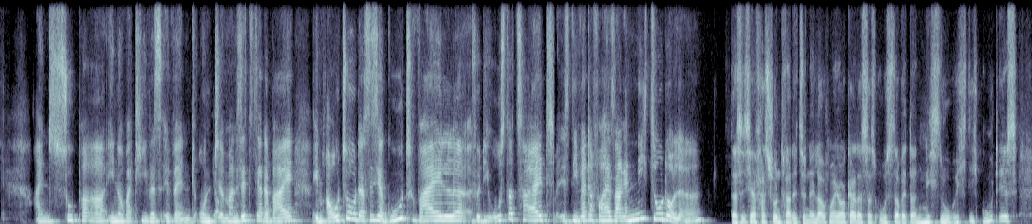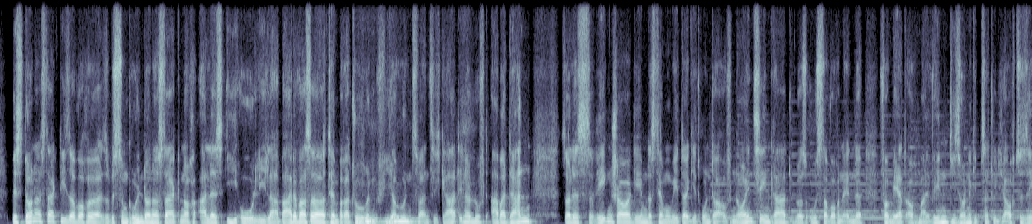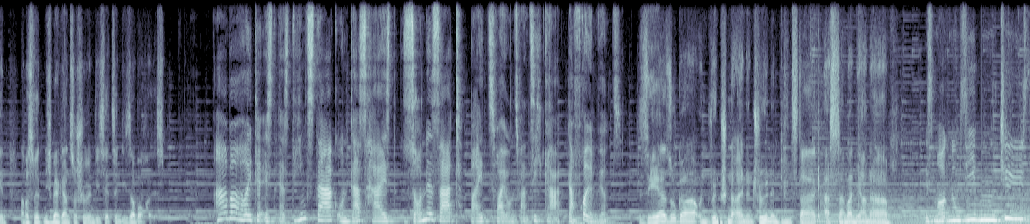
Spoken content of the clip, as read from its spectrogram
ein super innovatives Event. Und ja. Äh, man sitzt ja dabei im Auto. Das ist ja gut, weil äh, für die Osterzeit ist die Wettervorhersage nicht so dolle. Das ist ja fast schon traditionell auf Mallorca, dass das Osterwetter nicht so richtig gut ist. Bis Donnerstag dieser Woche, also bis zum Gründonnerstag, noch alles IO-lila Badewasser, Temperaturen 24 mhm. Grad in der Luft. Aber dann soll es Regenschauer geben. Das Thermometer geht runter auf 19 Grad übers Osterwochenende. Vermehrt auch mal Wind. Die Sonne gibt es natürlich auch zu sehen. Aber es wird nicht mehr ganz so schön, wie es jetzt in dieser Woche ist. Aber heute ist erst Dienstag und das heißt Sonne satt bei 22 Grad. Da freuen wir uns sehr sogar und wünschen einen schönen Dienstag. Hasta mañana. Bis morgen um sieben. Tschüss.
